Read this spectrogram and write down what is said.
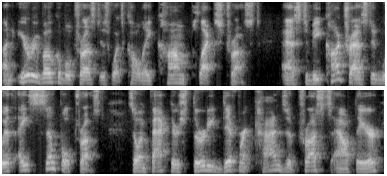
An irrevocable trust is what's called a complex trust, as to be contrasted with a simple trust. So in fact, there's 30 different kinds of trusts out there,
